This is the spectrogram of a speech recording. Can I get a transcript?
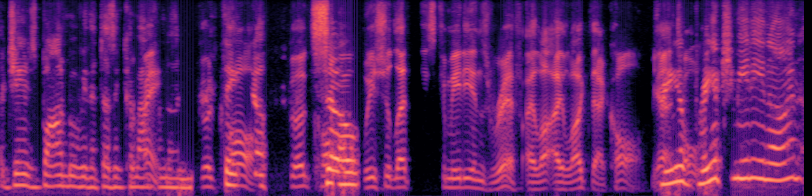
a James Bond movie that doesn't come out Right. for another Good thing. call. You know, Good call. So- we should let these comedians riff. I, li- I like that call. Yeah, bring a totally. bring a comedian on.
